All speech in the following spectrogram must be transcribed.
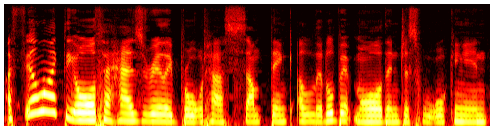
I feel like the author has really brought us something a little bit more than just walking in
